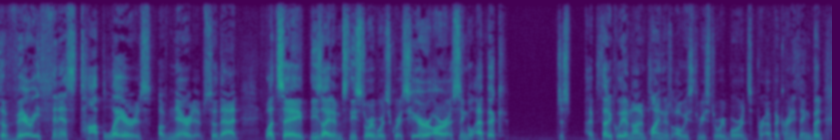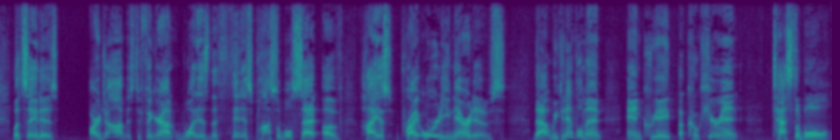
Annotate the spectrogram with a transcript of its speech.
the very thinnest top layers of narrative so that let's say these items, these storyboard squares here are a single epic, just hypothetically, I'm not implying there's always three storyboards per epic or anything, but let's say it is. Our job is to figure out what is the thinnest possible set of highest priority narratives that we could implement and create a coherent, testable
